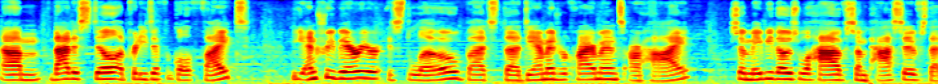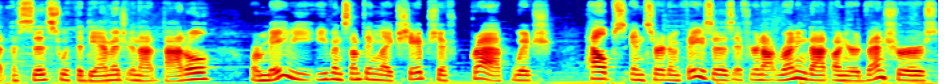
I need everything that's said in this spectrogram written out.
Um, that is still a pretty difficult fight. The entry barrier is low, but the damage requirements are high. So maybe those will have some passives that assist with the damage in that battle, or maybe even something like Shapeshift Prep, which helps in certain phases if you're not running that on your adventurers,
